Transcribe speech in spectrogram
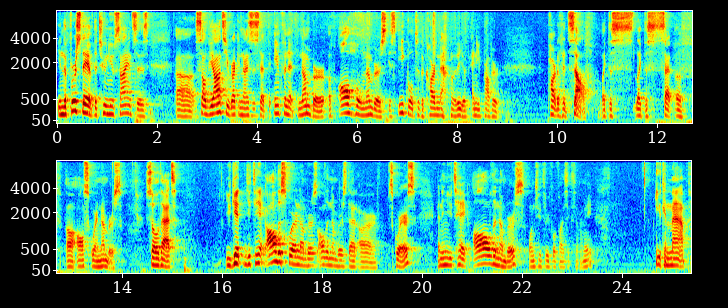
In the first day of the two new sciences, uh, Salviati recognizes that the infinite number of all whole numbers is equal to the cardinality of any proper part of itself, like the, like the set of uh, all square numbers. So that you get you take all the square numbers, all the numbers that are squares, and then you take all the numbers, 1, 2, 3, 4, 5, 6, 7, 8, you can map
